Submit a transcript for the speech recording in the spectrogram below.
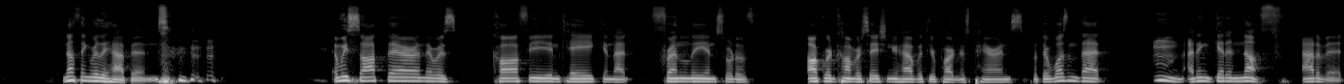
Nothing really happened. and we sat there, and there was coffee and cake and that friendly and sort of awkward conversation you have with your partner's parents, but there wasn't that, mm, I didn't get enough out of it.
